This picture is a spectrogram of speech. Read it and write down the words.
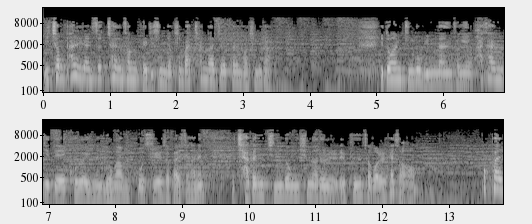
2008년 쓰촨성 대지진 역시 마찬가지였다는 것입니다. 이 또한 중국 윈난성의 화산지대에 고여있는 용암 호수에서 발생하는 작은 진동 신호를 분석을 해서 폭발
